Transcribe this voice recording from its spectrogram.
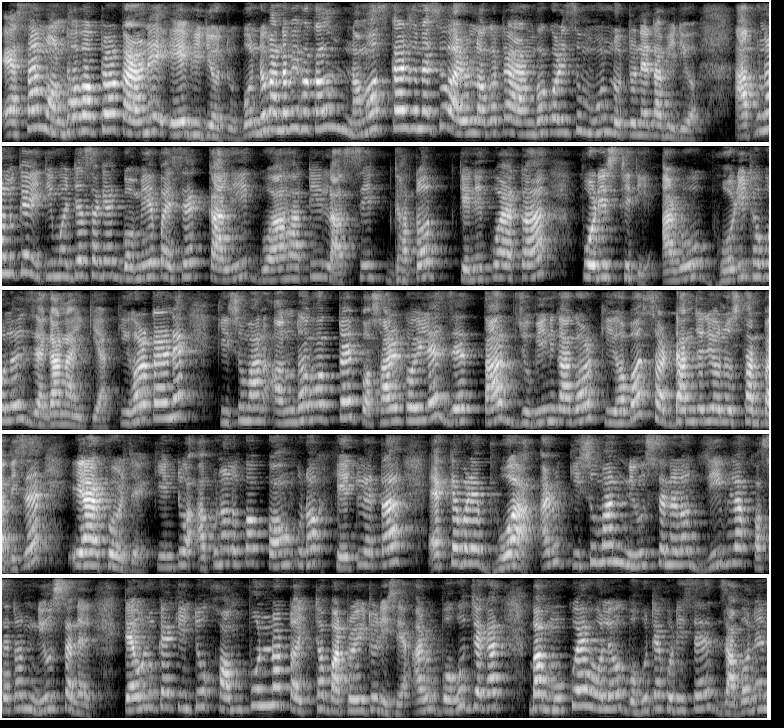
এচাম অন্ধভক্তৰ কাৰণে এই ভিডিঅ'টো। বন্ধু বান্ধৱীসকল নমস্কাৰ জনাইছোঁ আৰু লগতে আৰম্ভ কৰিছোঁ মোৰ নতুন এটা ভিডিঅ' আপোনালোকে ইতিমধ্যে চাগে গমেই পাইছে কালি গুৱাহাটী লাচিত ঘাটত কেনেকুৱা এটা পৰিস্থিতি আৰু ভৰি থ'বলৈ জেগা নাইকিয়া। কিহৰ কাৰণে? কিছুমান অন্ধভক্তই প্ৰচাৰ কৰিলে যে তাত জুবিন গাৰ্গৰ কি হ'ব শ্ৰদ্ধাঞ্জলি অনুষ্ঠান পাতিছে এয়াৰফ'ৰ্চে কিন্তু আপোনালোকক কওঁ শুনক, সেইটো এটা একেবাৰে ভুৱা আৰু কিছুমান নিউজ চেনেলত যিবিলাক সচেতন নিউজ চেনেল, তেওঁলোকে কিন্তু সম্পূৰ্ণ তথ্য বাতৰিটো দিছে। আৰু বহুত জেগাত বা মোকে হ'লেও বহুতে সুধিছে, যাবনে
